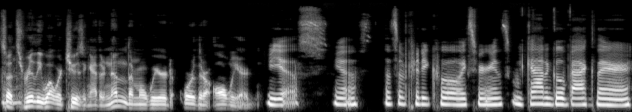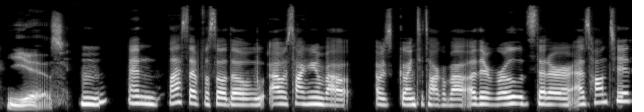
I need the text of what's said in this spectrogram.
So it's really what we're choosing. Either none of them are weird or they're all weird. Yes. Yes. That's a pretty cool experience. We gotta go back there. Yes. Hmm. And last episode, though, I was talking about, I was going to talk about other roads that are as haunted.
